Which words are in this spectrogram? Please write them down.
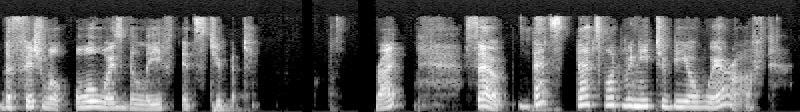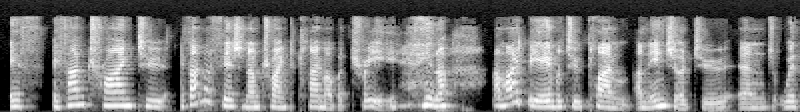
the fish will always believe it's stupid right? So that's that's what we need to be aware of. If if i'm trying to if i'm a fish and i'm trying to climb up a tree you know i might be able to climb an inch or two and with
